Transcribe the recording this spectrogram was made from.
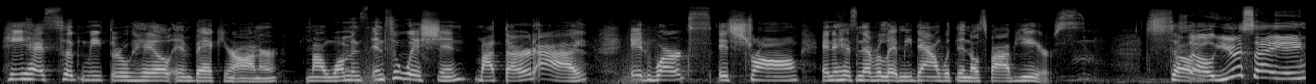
he has took me through hell and back, Your Honor. My woman's intuition, my third eye, it works, it's strong, and it has never let me down within those five years. So, So you're saying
